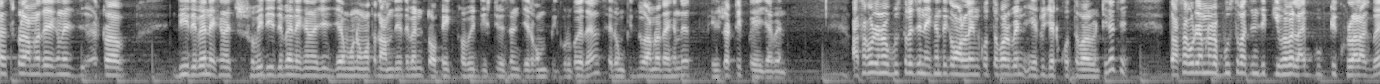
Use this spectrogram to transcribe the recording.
টাচ করে আমাদের এখানে একটা দিয়ে দেবেন, এখানে ছবি দিয়ে দেবেন, এখানে যে মনের মতো নাম দিয়ে দেবেন টপিক টপিক ডিস্ট্রিবিউশন যেরকম গ্রুপে দেন, সেরকম কিন্তু আপনারা এখানে ফিউচারটি পেয়ে যাবেন। আশা করি আপনারা বুঝতে পারছেন, এখান থেকে অনলাইন করতে পারবেন এ টু জেড করতে পারবেন, ঠিক আছে? তো আশা করি আপনারা বুঝতে পারছেন যে কীভাবে লাইভ গ্রুপটি খোলা লাগবে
